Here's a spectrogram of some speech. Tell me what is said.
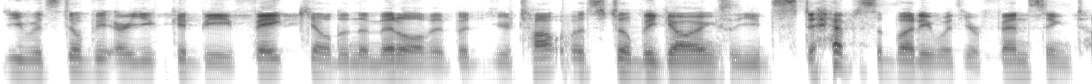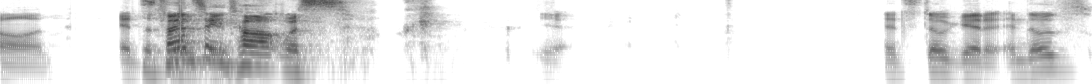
you would still be, or you could be fake killed in the middle of it, but your taunt would still be going. So you'd stab somebody with your fencing taunt, and the fencing get- taunt was. and still get it. And those,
